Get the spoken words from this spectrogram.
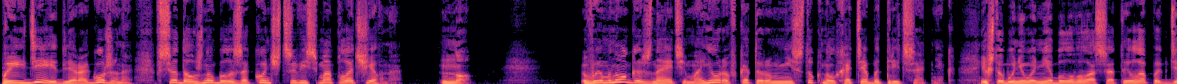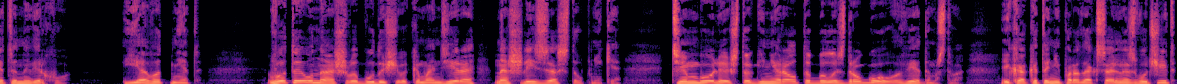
По идее, для Рогожина все должно было закончиться весьма плачевно. Но вы много знаете майора, в котором не стукнул хотя бы тридцатник, и чтобы у него не было волосатой лапы где-то наверху? Я вот нет. Вот и у нашего будущего командира нашлись заступники. Тем более, что генерал-то был из другого ведомства. И, как это ни парадоксально звучит,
